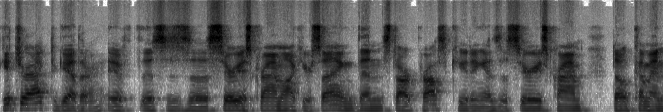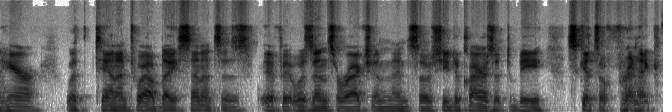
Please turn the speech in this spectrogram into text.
get your act together. If this is a serious crime, like you're saying, then start prosecuting as a serious crime. Don't come in here with 10 and 12 day sentences if it was insurrection. And so she declares it to be schizophrenic,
